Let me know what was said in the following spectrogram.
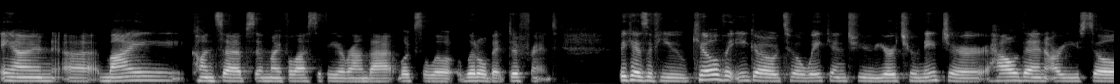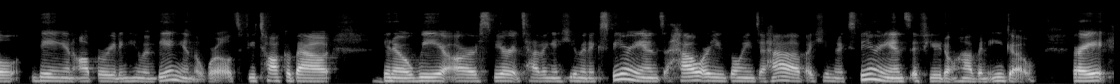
and uh, my concepts and my philosophy around that looks a little little bit different. Because if you kill the ego to awaken to your true nature, how then are you still being an operating human being in the world? If you talk about you know we are spirits having a human experience how are you going to have a human experience if you don't have an ego right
